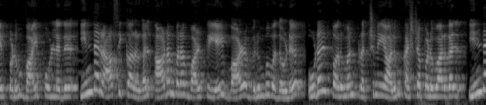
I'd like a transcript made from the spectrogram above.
ஏற்படும். வாய்ப்பு உள்ளது. இந்த ராசிக்காரர்கள் ஆடம்பர வாழ்க்கையை வாழ விரும்புவதோடு உடல் பருமன் பிரச்சனையாலும் கஷ்டப்படுவார்கள். இந்த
